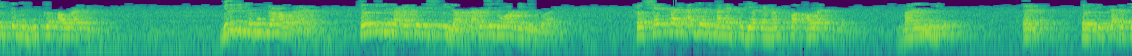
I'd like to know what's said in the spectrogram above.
kita membuka aurat Bila kita buka aurat, kalau kita tak baca bismillah, tak baca doa ni tuan-tuan. Kalau syaitan ada di tanah itu, dia akan nampak aurat kita. Malu kita. Kan? Kalau kita tak baca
